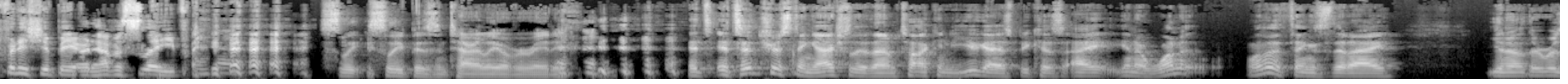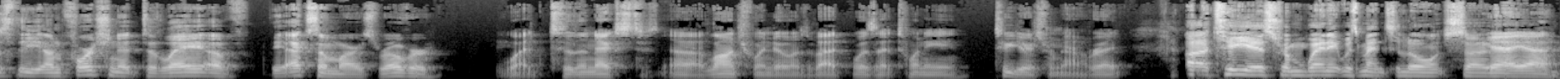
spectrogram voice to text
finish your beer and have a sleep? Sleep, sleep is entirely overrated. it's it's interesting actually that I'm talking to you guys because I, you know, one of- one of the things that I, you know, there was the unfortunate delay of the ExoMars rover, what to the next uh, launch window was about was that 22 years from now, right? Uh, two years from when it was meant to launch, so Yeah, yeah.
